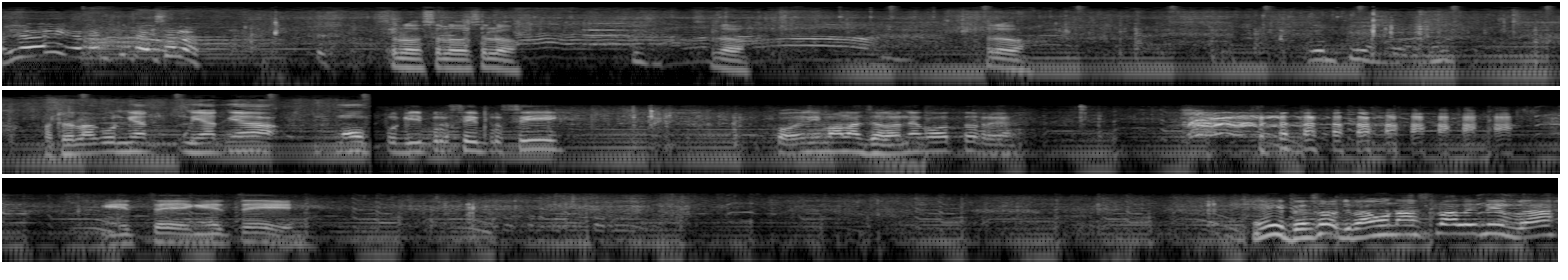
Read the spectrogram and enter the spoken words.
Ya, orang sudah bisa loh. Slow, slow, slow, slow, slow. Padahal aku niat niatnya mau pergi bersih bersih. Kok ini malah jalannya kotor ya? ngece, ngece. Ini besok dibangun aspal ini, Mbak.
